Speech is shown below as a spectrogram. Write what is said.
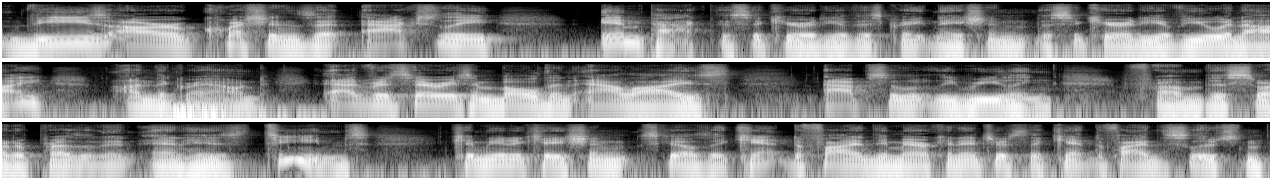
These are questions that actually impact the security of this great nation, the security of you and I on the ground. Adversaries emboldened, allies absolutely reeling from this sort of president and his team's communication skills. They can't define the American interest. They can't define the solution.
